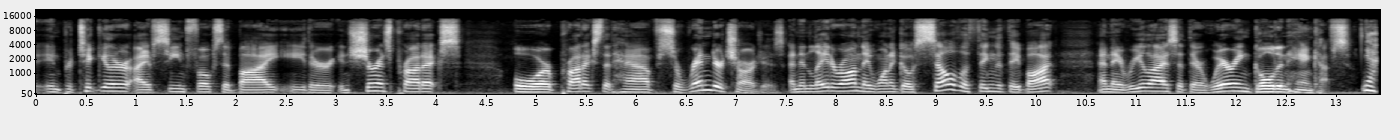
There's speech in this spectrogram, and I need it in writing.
in particular, I've seen folks that buy either insurance products or products that have surrender charges. And then later on, they want to go sell the thing that they bought and they realize that they're wearing golden handcuffs. Yeah,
